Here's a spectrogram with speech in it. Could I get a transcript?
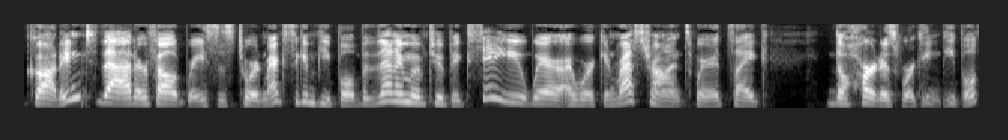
got into that or felt racist toward Mexican people. But then I moved to a big city where I work in restaurants where it's like the hardest working people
